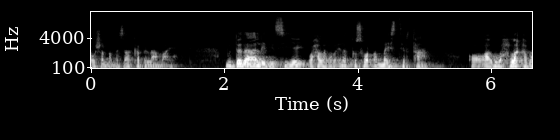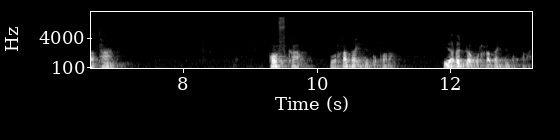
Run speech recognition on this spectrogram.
hawshan dhamaysaan ka bilaamaya muddadaa laydin siiyey waxaa la rabaa inaad ku soo dhammaystirtaan oo aad wax la qabataan. Qofka warqadda idinku qoran iyo cidda warqadda idinku qoran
